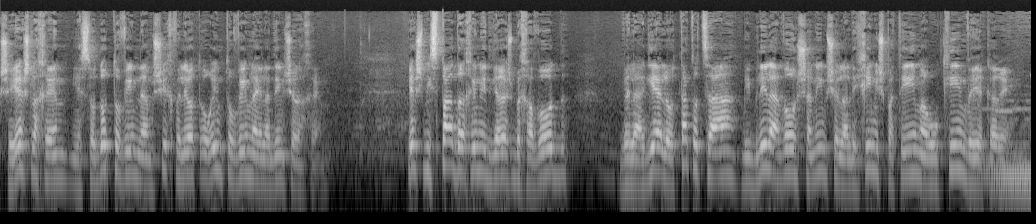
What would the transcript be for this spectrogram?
כשיש לכם יסודות טובים להמשיך ולהיות הורים טובים לילדים שלכם. יש מספר דרכים להתגרש בכבוד ולהגיע לאותה תוצאה מבלי לעבור שנים של הליכים משפטיים ארוכים ויקרים.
